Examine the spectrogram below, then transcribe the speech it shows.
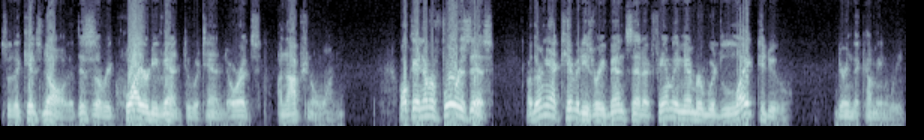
So the kids know that this is a required event to attend, or it's an optional one. Okay, number four is this. Are there any activities or events that a family member would like to do during the coming week?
